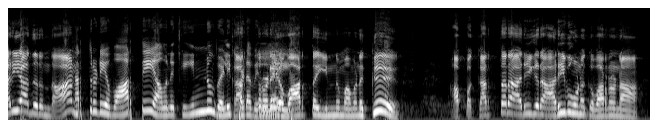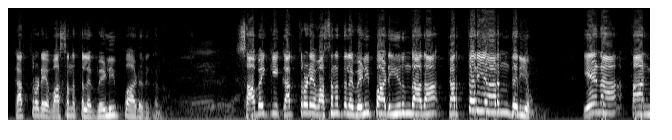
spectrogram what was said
அறியாதிருந்தான். கர்த்தருடைய வார்த்தை அவனுக்கு இன்னும் வெளிப்படவில்லை. கர்த்தருடைய வார்த்தை இன்னும் அவனுக்கு அப்ப கர்த்தரை அறிகிற அறிவு உனக்கு வரணும்னா கர்த்தருடைய வசனத்துல வெளிப்பாடு இருக்கணும். சபைக்கு கர்த்தருடைய வசனத்துல வெளிப்பாடு இருந்தாதான் கர்த்தர் யாருன்னு தெரியும். ஏன்னா தான்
